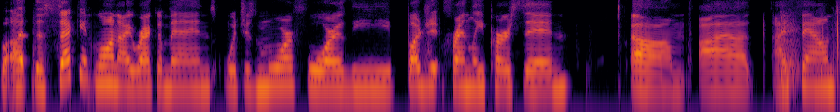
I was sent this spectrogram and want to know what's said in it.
But the second one I recommend, which is more for the budget friendly person, um, uh, I found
